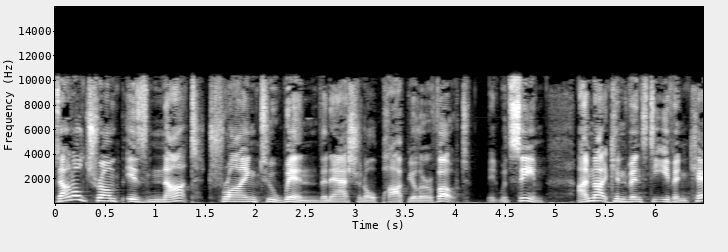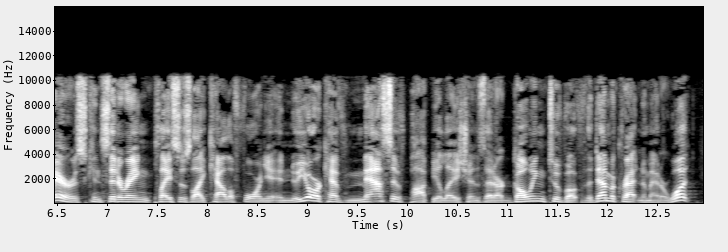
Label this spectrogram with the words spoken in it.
Donald Trump is not trying to win the national popular vote, it would seem. I'm not convinced he even cares, considering places like California and New York have massive populations that are going to vote for the Democrat no matter what.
